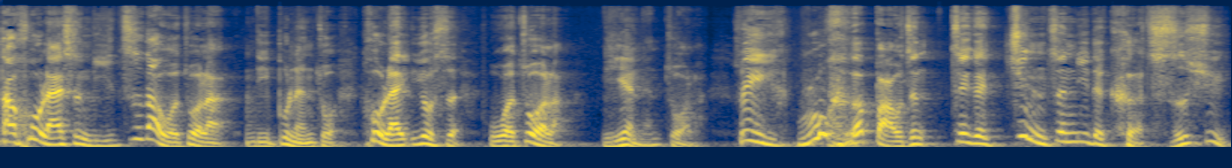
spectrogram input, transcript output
到后来是你知道我做了，你不能做，后来又是我做了，你也能做了。所以，如何保证这个竞争力的可持续，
